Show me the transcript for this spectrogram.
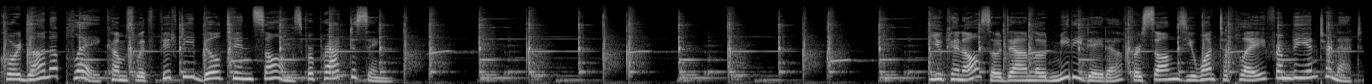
Chordana Play comes with 50 built-in songs for practicing. You can also download MIDI data for songs you want to play from the internet.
